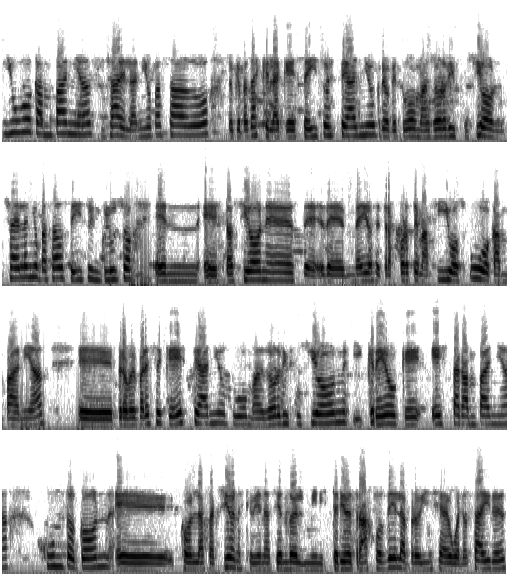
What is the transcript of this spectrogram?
y hubo campañas ya el año pasado, lo que pasa es que la que se hizo este año creo que tuvo mayor difusión. Ya el año pasado se hizo incluso en eh, estaciones de, medios de transporte masivos, hubo campañas, eh, pero me parece que este año tuvo mayor difusión y creo que esta campaña junto con, eh, con las acciones que viene haciendo el Ministerio de Trabajo de la provincia de Buenos Aires,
